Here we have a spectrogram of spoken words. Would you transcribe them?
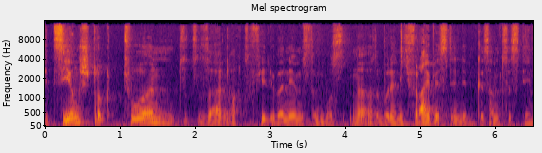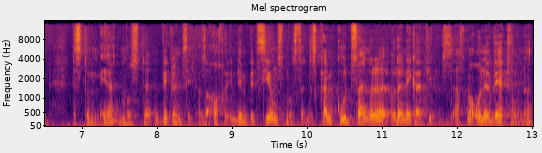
Beziehungsstrukturen sozusagen auch zu viel übernimmst und musst, ne, also wo du nicht frei bist in dem Gesamtsystem, desto mehr Muster entwickeln sich. Also auch in den Beziehungsmustern. Das kann gut sein oder, oder negativ. Das ist erstmal ohne Wertung. Ne?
